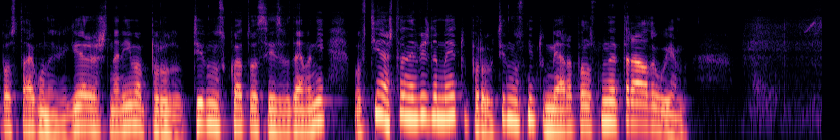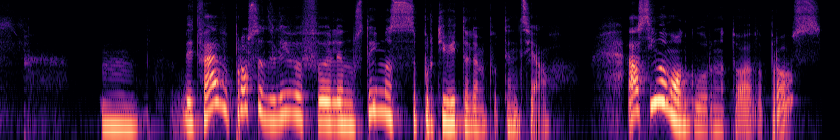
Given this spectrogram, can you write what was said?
после трябва да го навигираш, нали, има продуктивност, която да се изведе. Ама в тия неща не виждаме нито продуктивност, нито мяра, просто не трябва да го има. И това е въпросът дали в леността има съпротивителен потенциал. Аз имам отговор на този въпрос,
